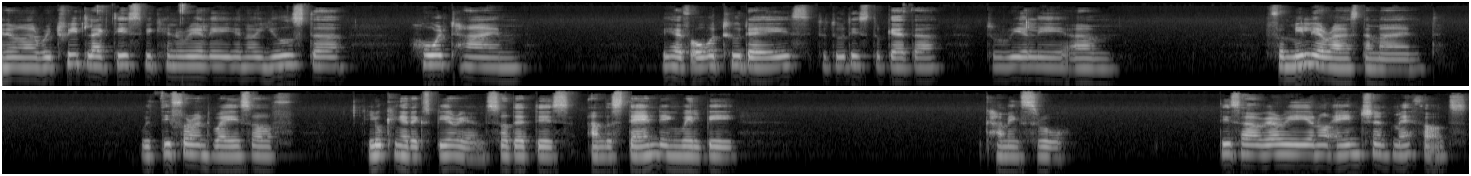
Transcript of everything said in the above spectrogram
And on a retreat like this, we can really, you know, use the whole time. We have over two days to do this together to really um, familiarize the mind with different ways of looking at experience so that this understanding will be coming through. These are very, you know, ancient methods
